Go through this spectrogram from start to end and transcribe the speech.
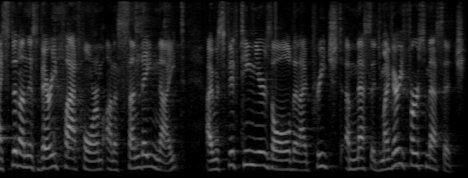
I stood on this very platform on a Sunday night. I was 15 years old and I preached a message, my very first message.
